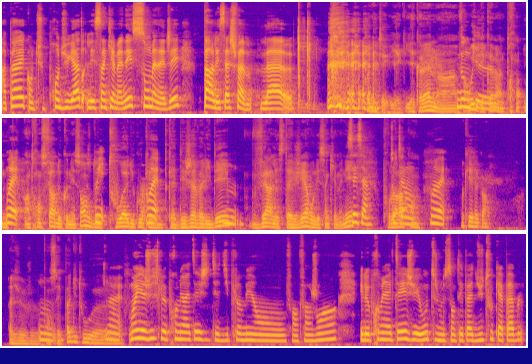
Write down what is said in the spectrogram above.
Après, quand tu prends du cadre, les cinquièmes années sont managées par les sages-femmes. Là, euh, Ouais, donc Il y, a- il y a quand même un, enfin, Donc, oui, il y a quand même un, tran- une- ouais. un transfert de connaissances de Oui. toi du coup qui, Ouais. a déjà validé Mm. vers les stagiaires ou les cinquièmes années c'est ça, pour leur totalement. apprendre. Ouais. Ok, d'accord. Ah, je je Mm. pensais pas du tout. euh. Moi, il y a juste le premier été, j'étais diplômée en enfin, fin juin. Et le premier été, juillet-août, je me sentais pas du tout capable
